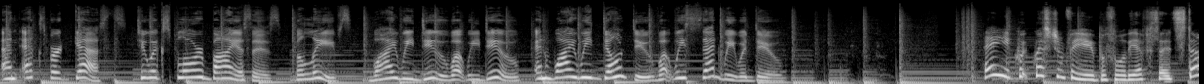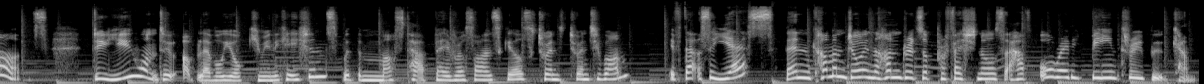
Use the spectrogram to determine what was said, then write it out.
and expert guests to explore biases, beliefs, why we do what we do, and why we don't do what we said we would do. Hey, quick question for you before the episode starts. Do you want to uplevel your communications with the must have behavioral science skills for 2021? If that's a yes, then come and join the hundreds of professionals that have already been through bootcamp.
